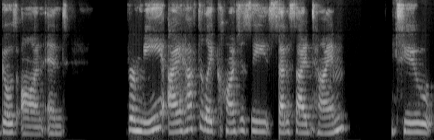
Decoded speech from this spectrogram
goes on and for me i have to like consciously set aside time to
